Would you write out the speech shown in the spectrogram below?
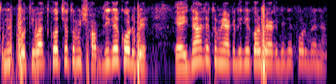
তুমি প্রতিবাদ করছ, তুমি সব দিকে করবে। এই না যে তুমি একদিকে করবে একদিকে করবে না।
